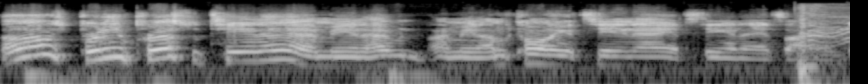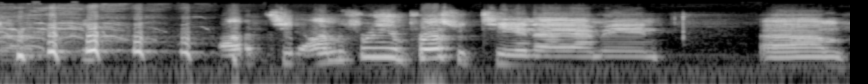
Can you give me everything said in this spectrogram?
Oh, I was pretty impressed with TNA. I mean, I haven't. I mean, I'm calling it TNA. It's TNA. It's Iron uh, T- I'm pretty impressed with TNA. I mean, um,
